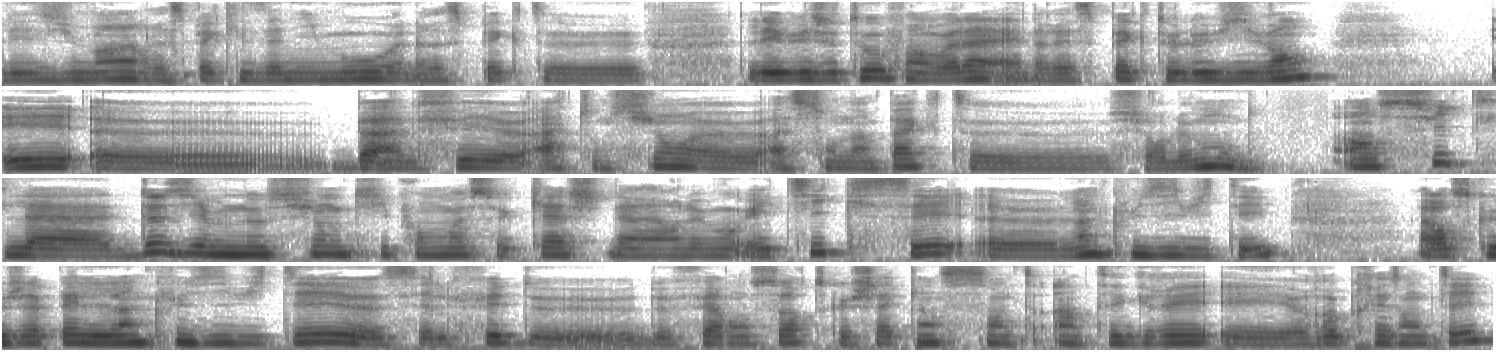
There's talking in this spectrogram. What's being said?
les humains, elle respecte les animaux, elle respecte les végétaux, enfin voilà, elle respecte le vivant et euh, bah, elle fait euh, attention euh, à son impact sur le monde. Ensuite, la deuxième notion qui pour moi se cache derrière le mot éthique, c'est l'inclusivité. Alors ce que j'appelle l'inclusivité, c'est le fait de, faire en sorte que chacun se sente intégré et représenté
